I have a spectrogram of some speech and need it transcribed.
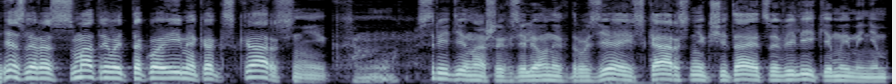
Если рассматривать такое имя, как Скарсник, среди наших зеленых друзей Скарсник считается великим именем,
